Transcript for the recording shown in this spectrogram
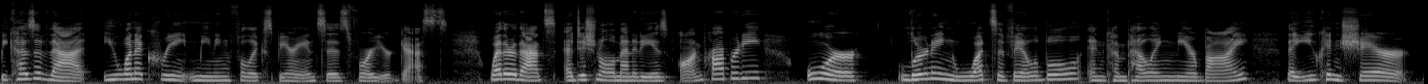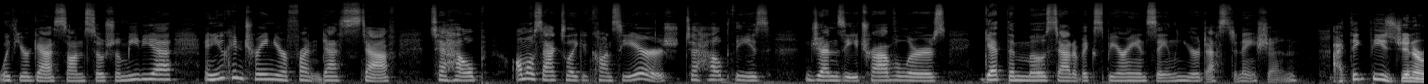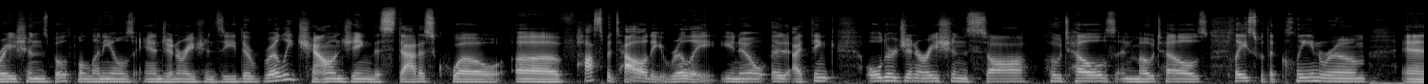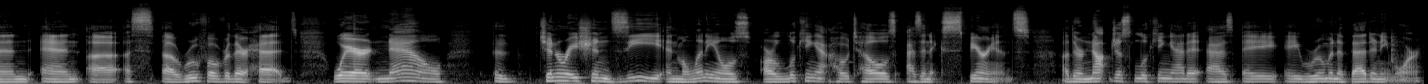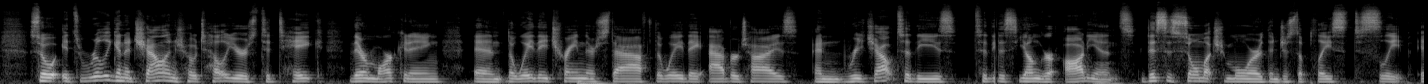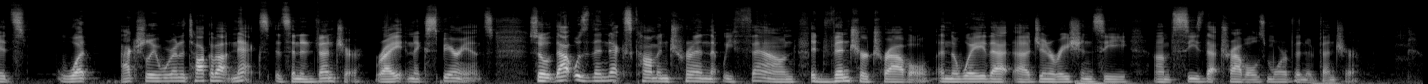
Because of that, you want to create meaningful experiences for your guests, whether that's additional amenities on property or learning what's available and compelling nearby that you can share with your guests on social media and you can train your front desk staff to help almost act like a concierge to help these Gen Z travelers get the most out of experiencing your destination. I think these generations, both millennials and Generation Z, they're really challenging the status quo of hospitality, really. You know, I think older generations saw hotels and motels place with a clean room and and uh, a, a roof over their heads where now uh, Generation Z and millennials are looking at hotels as an experience. Uh, they're not just looking at it as a, a room and a bed anymore. So it's really going to challenge hoteliers to take their marketing and the way they train their staff, the way they advertise and reach out to these to this younger audience. This is so much more than just a place to sleep. It's what actually we're going to talk about next. It's an adventure, right? An experience. So that was the next common trend that we found adventure travel and the way that uh, Generation Z um, sees that travel as more of an adventure.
